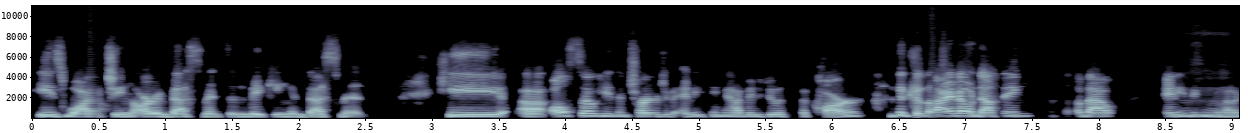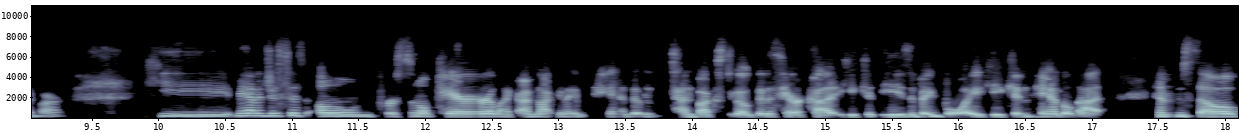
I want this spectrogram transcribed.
He's watching our investments and making investments. He uh, also he's in charge of anything having to do with the car because I know nothing about anything mm-hmm. about a mm-hmm. car. He manages his own personal care. Like I'm not going to hand him ten bucks to go get his hair cut. He could, he's a big boy. He can handle that himself.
